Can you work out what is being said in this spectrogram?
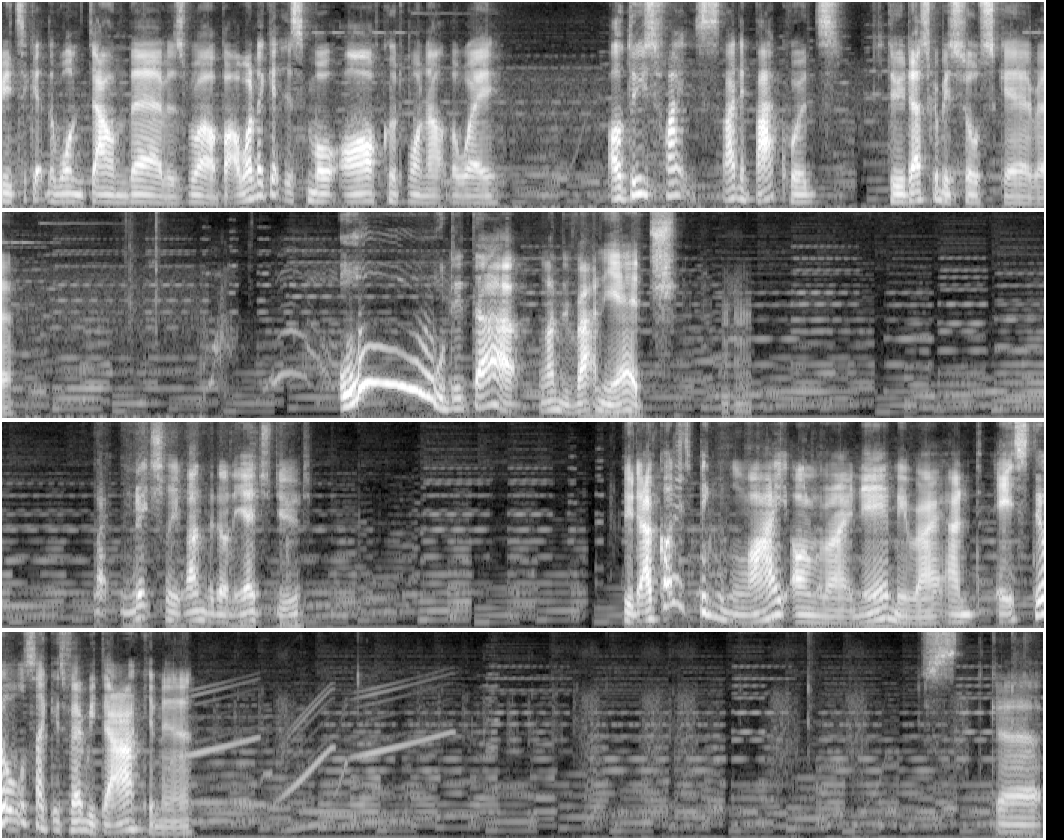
Need to get the one down there as well, but I want to get this more awkward one out of the way. Oh, dude's fight sliding backwards. Dude, that's going to be so scary. Ooh, did that. Landed right on the edge. Like, literally landed on the edge, dude. Dude, I've got this big light on right near me, right? And it still looks like it's very dark in here. Just get...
